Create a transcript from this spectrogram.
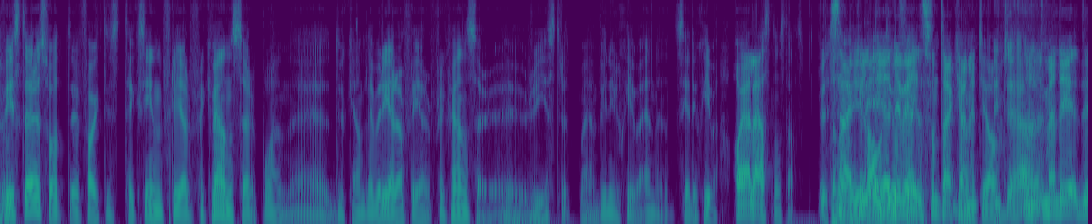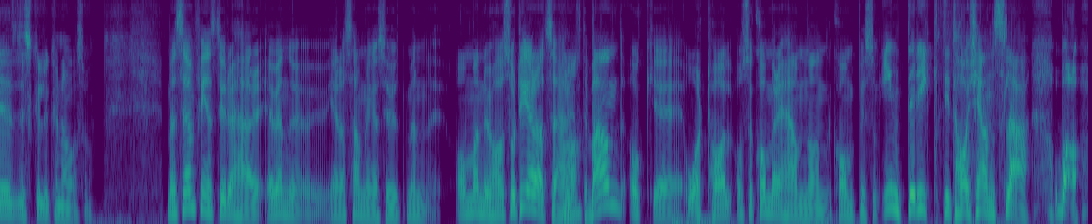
klart. visst är det så att det faktiskt täcks in fler frekvenser på en, eh, du kan leverera fler frekvenser eh, ur registret med en vinylskiva än en CD-skiva. Har jag läst någonstans. Utan att bli Säkert, ja, det, audiofil. sånt där kan inte jag. Inte jag heller. men men det, det, det skulle kunna vara så. Men sen finns det ju det här, jag vet inte hur era samlingar ser ut, men om man nu har sorterat så här Ja. efter band och eh, årtal och så kommer det hem någon kompis som inte riktigt har känsla och bara “Fan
